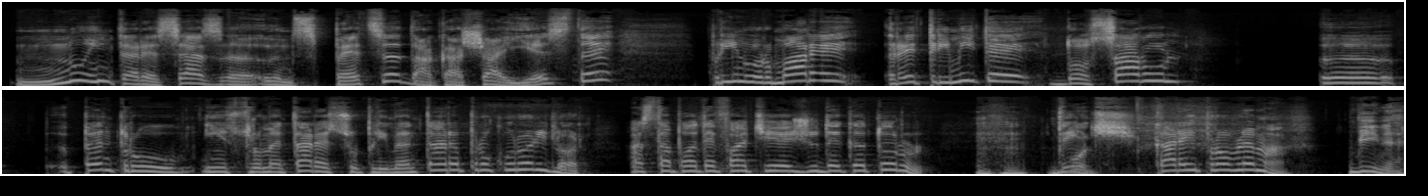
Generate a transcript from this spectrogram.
nu interesează în speță, dacă așa este, prin urmare retrimite dosarul uh, pentru instrumentare suplimentară procurorilor. Asta poate face judecătorul. Uh-huh. Deci, care e problema? Bine,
